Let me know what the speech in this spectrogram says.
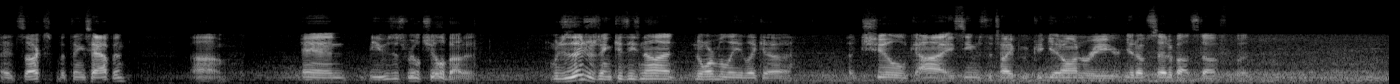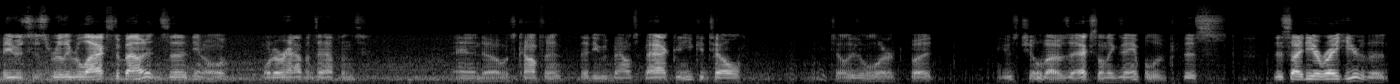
It sucks, but things happen. Um, and he was just real chill about it, which is interesting because he's not normally like a a chill guy. He seems the type who could get ornery or get upset about stuff, but he was just really relaxed about it and said, you know, whatever happens, happens, and uh, was confident that he would bounce back. And you could tell, you could tell he's a lurk, but he was chill about it. It was an excellent example of this this idea right here that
